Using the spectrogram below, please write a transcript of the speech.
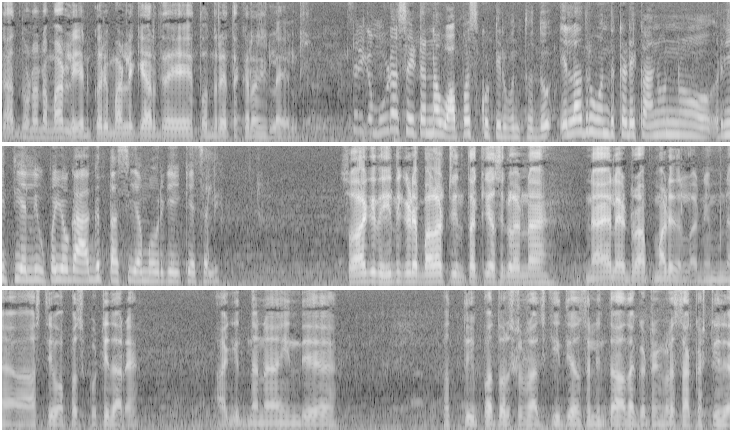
ಕಾದು ನೋಡೋಣ ಮಾಡಲಿ. ಎನ್ಕ್ವೈರಿ ಮಾಡಲಿಕ್ಕೆ ಯಾರದೇ ತೊಂದರೆ ತಕರಾರು ಇಲ್ಲ ಎಲ್ರಿ. ಸರ್ ಈಗ ಮೂಡಾ ಸೈಟನ್ನು ವಾಪಸ್ ಕೊಟ್ಟಿರುವಂಥದ್ದು ಎಲ್ಲಾದರೂ ಒಂದು ಕಡೆ ಕಾನೂನು ರೀತಿಯಲ್ಲಿ ಉಪಯೋಗ ಆಗುತ್ತಾ ಸಿ ಎಂ ಅವರಿಗೆ ಈ ಕೇಸಲ್ಲಿ? ಸೊ ಆಗಿದೆ. ಹಿಂದ್ಗಡೆ ಭಾಳಷ್ಟು ಇಂಥ ಕೇಸ್ಗಳನ್ನು ನ್ಯಾಯಾಲಯ ಡ್ರಾಪ್ ಮಾಡಿದಲ್ಲ. ನಿಮ್ಮ ಆಸ್ತಿ ವಾಪಸ್ ಕೊಟ್ಟಿದ್ದಾರೆ. ಆಗಿದ್ದು ನನ್ನ ಹಿಂದೆ ಹತ್ತು ಇಪ್ಪತ್ತು ವರ್ಷಗಳ ರಾಜಕೀಯ ಇತಿಹಾಸದಲ್ಲಿ ಇಂಥ ಆದ ಘಟನೆಗಳು ಸಾಕಷ್ಟಿದೆ.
